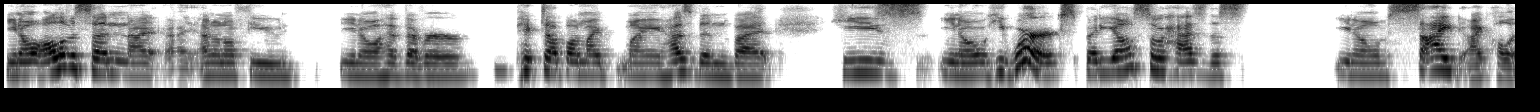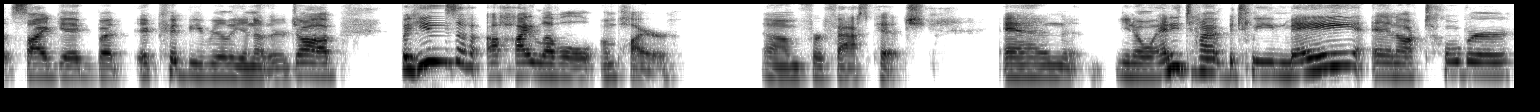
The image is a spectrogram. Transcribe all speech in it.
You know, all of a sudden, I, I, I don't know if you, you know, have ever picked up on my my husband, but he's, you know, he works, but he also has this, you know, side, I call it side gig, but it could be really another job. But he's a, a high level umpire um, for fast pitch. And, you know, anytime between May and October,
